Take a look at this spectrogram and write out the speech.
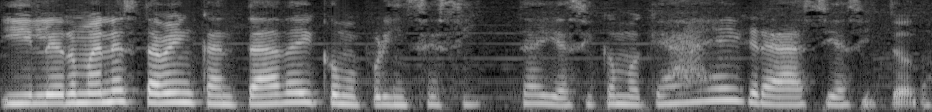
Y la hermana estaba encantada y como princesita y así como que, ay, gracias y todo.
